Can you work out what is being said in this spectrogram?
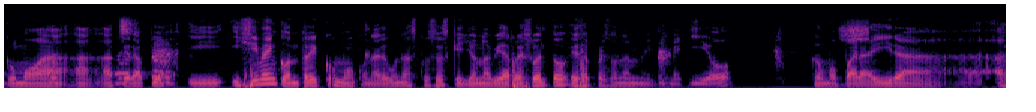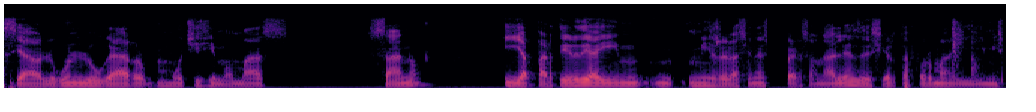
como a, terapia y, y sí me encontré como con algunas cosas que yo no había resuelto. Esa persona me, guió como para ir hacia algún lugar muchísimo más sano. Y a partir de ahí mis relaciones personales, de cierta forma, y mis,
